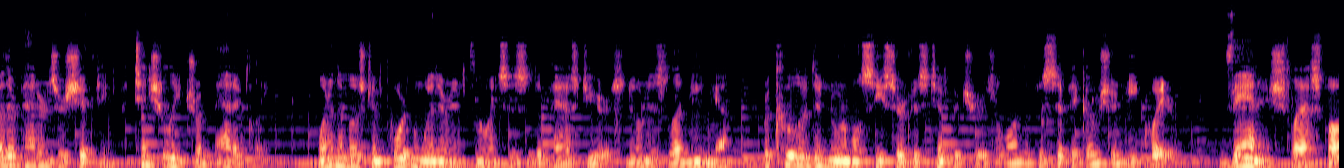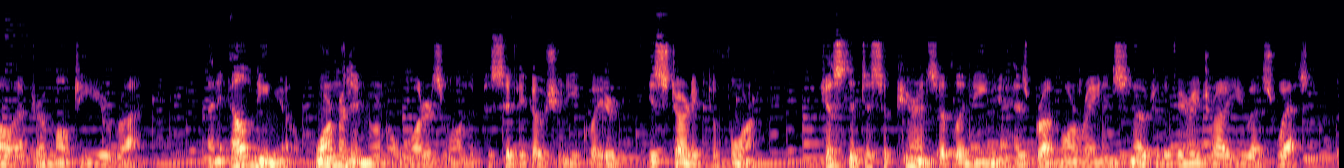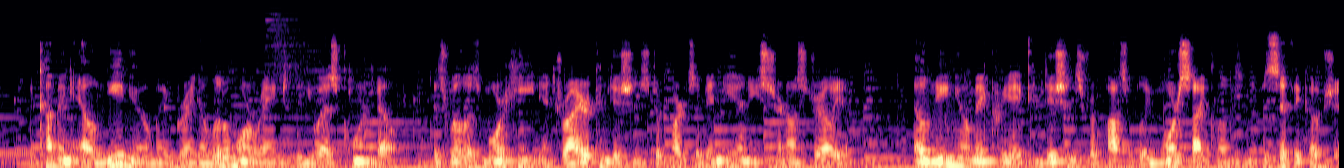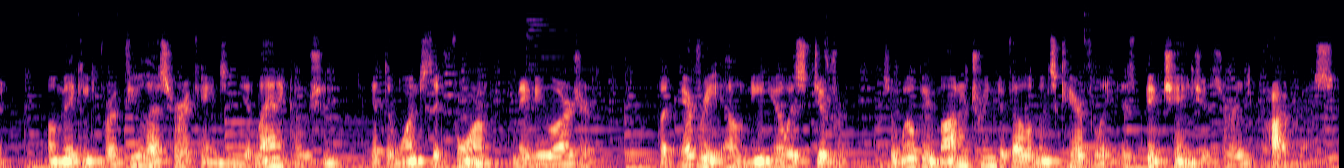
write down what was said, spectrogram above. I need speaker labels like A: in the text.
A: weather patterns are shifting, potentially dramatically. One of the most important weather influences of the past years, known as La Nina, for cooler than normal sea surface temperatures along the Pacific Ocean equator, vanished last fall after a multi year run. An El Nino, warmer than normal waters along the Pacific Ocean equator, is starting to form. Just the disappearance of La Nina has brought more rain and snow to the very dry U.S. West. The coming El Nino may bring a little more rain to the U.S. Corn Belt, as well as more heat and drier conditions to parts of India and eastern Australia. El Nino may create conditions for possibly more cyclones in the Pacific Ocean, while making for a few less hurricanes in the Atlantic Ocean, yet the ones that form may be larger. But every El Nino is different, so we'll be monitoring developments carefully as big changes are in progress.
